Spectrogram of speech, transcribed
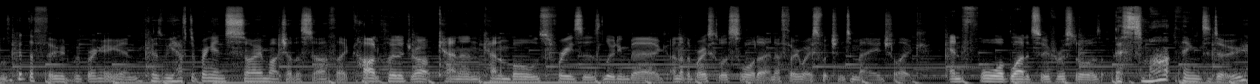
look at the food we're bringing in because we have to bring in so much other stuff like hard clue to drop, cannon, cannonballs, freezers, looting bag, another bracelet of slaughter, and a three-way switch into mage. Like, and four blooded super restores. The smart thing to do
